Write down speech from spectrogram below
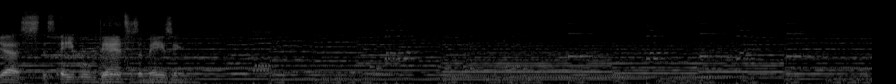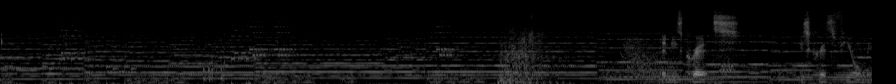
Yes, this 8-move dance is amazing. These crits, these crits fuel me.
